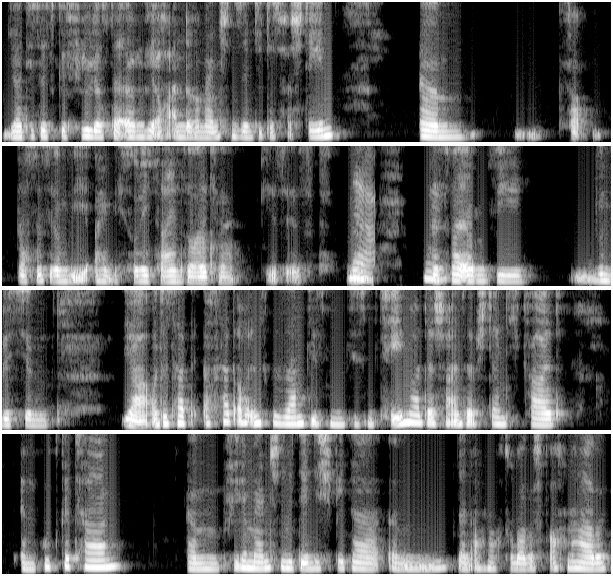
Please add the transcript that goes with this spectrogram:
ja, dieses Gefühl, dass da irgendwie auch andere Menschen sind, die das verstehen, ähm, dass es irgendwie eigentlich so nicht sein sollte wie es ist. Ne? Ja. Das war irgendwie so ein bisschen, ja, und es hat, es hat auch insgesamt diesem, diesem Thema der Scheinselbstständigkeit ähm, gut getan. Ähm, viele Menschen, mit denen ich später ähm, dann auch noch drüber gesprochen habe,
